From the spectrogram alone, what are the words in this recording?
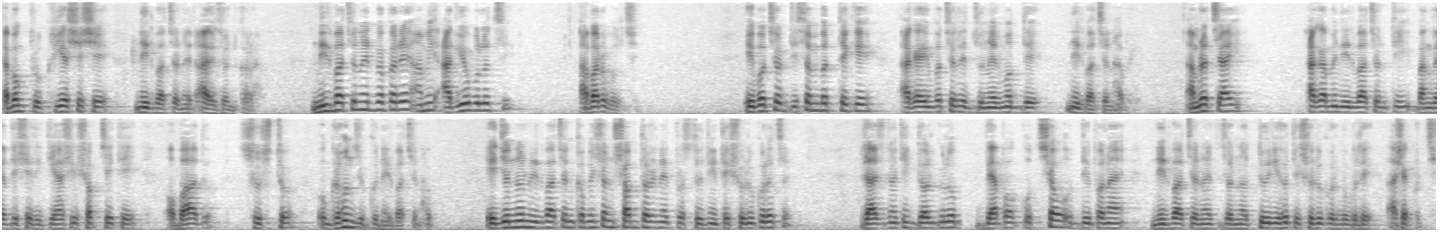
এবং প্রক্রিয়া শেষে নির্বাচনের আয়োজন করা। নির্বাচনের ব্যাপারে আমি আগেও বলেছি, আবারও বলছি। এবছর ডিসেম্বর থেকে আগামী বছরের জুনের মধ্যে নির্বাচন হবে। আমরা চাই আগামী নির্বাচনটি বাংলাদেশের ইতিহাসে সবচেয়ে অবাধ, সুষ্ঠু ও গ্রহণযোগ্য নির্বাচন হোক। এই জন্য নির্বাচন কমিশন সব ধরনের প্রস্তুতি নিতে শুরু করেছে। রাজনৈতিক দলগুলো ব্যাপক উৎসাহ উদ্দীপনায় নির্বাচনের জন্য তৈরি হতে শুরু করবে বলে আশা করছি।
